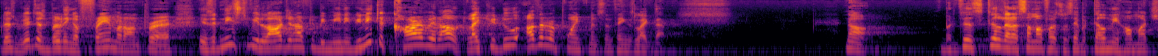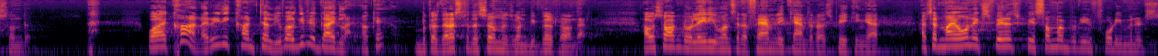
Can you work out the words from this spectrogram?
this, we're just building a frame around prayer, is it needs to be large enough to be meaningful. You need to carve it out like you do other appointments and things like that. Now, But still there are some of us who say, but tell me how much, Sundar. well, I can't. I really can't tell you. But I'll give you a guideline, okay? Because the rest of the sermon is going to be built around that. I was talking to a lady once at a family camp that I was speaking at. I said, my own experience would be somewhere between 40 minutes,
